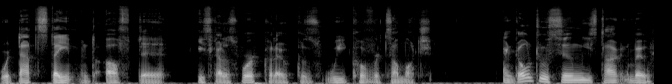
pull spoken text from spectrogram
with that statement of the he's got his work cut out because we covered so much. I'm going to assume he's talking about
